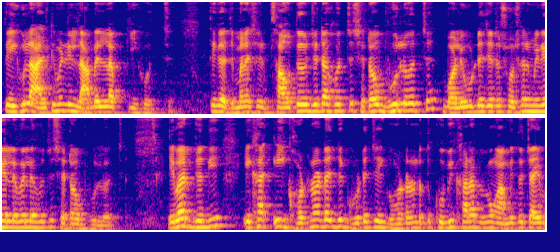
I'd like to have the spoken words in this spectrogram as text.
তো এইগুলো আলটিমেটলি লাভের লাভ কি হচ্ছে? ঠিক আছে? মানে সাউথেও যেটা হচ্ছে সেটাও ভুল হচ্ছে বলিউডে যেটা সোশ্যাল মিডিয়া লেভেলে হচ্ছে সেটাও ভুল হচ্ছে। এবার যদি এখানে এই ঘটনাটা যে ঘটেছে, এই ঘটনাটা তো খুবই খারাপ এবং আমি তো চাইব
